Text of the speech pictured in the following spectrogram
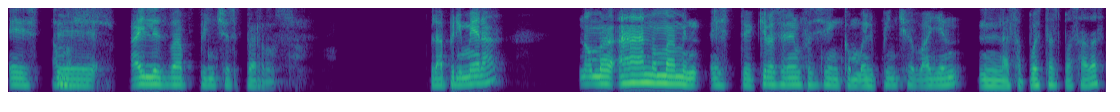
Este, Vámonos. ahí les va pinches perros. La primera, no ma ah, no mamen, este, quiero hacer énfasis en como el pinche Bayern en las apuestas pasadas,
